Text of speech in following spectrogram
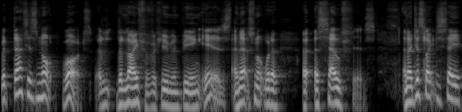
But that is not what the life of a human being is. And that's not what a, a, self is. And I'd just like to say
